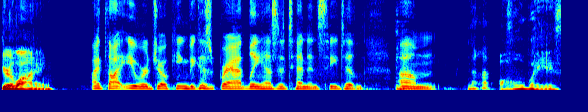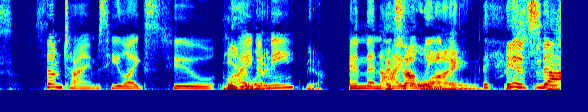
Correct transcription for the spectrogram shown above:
you're lying. I thought you were joking because Bradley has a tendency to. Um, Not always. sometimes he likes to Pull lie to me, Yeah. And then It's I not believe lying. It. It's, It's, not.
